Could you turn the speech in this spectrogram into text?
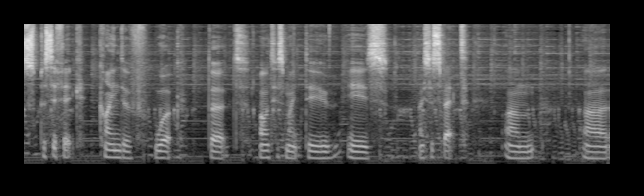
specific kind of work that artists might do is, I suspect, um, uh,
